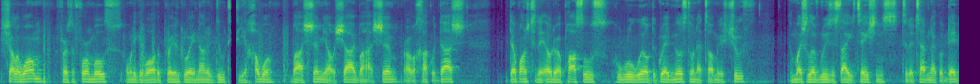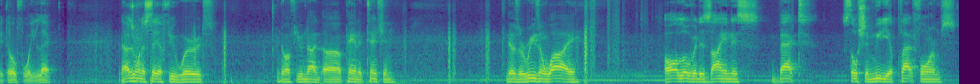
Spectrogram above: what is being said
Shalom. First and foremost, I want to give all the praise, glory, and honor due to Yahweh, Ba'ashem, Yahushai, Ba'ashem, Rawachak Double honors to the elder apostles who rule well of the great millstone that taught me the truth. And much love, greetings, and salutations to the tabernacle of David, the hopeful elect. Now, I just want to say a few words. You know, if you're not uh, paying attention, there's a reason why all over the Zionist backed social media platforms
